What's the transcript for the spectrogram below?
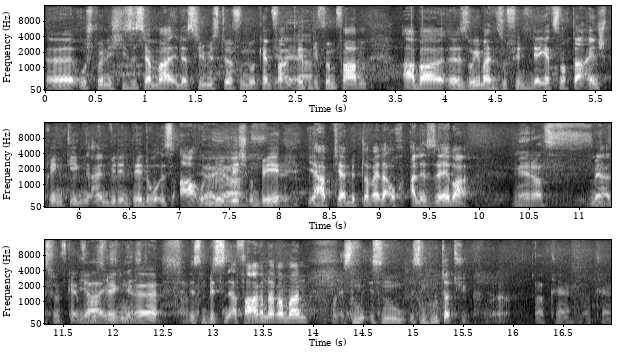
Äh, ursprünglich hieß es ja mal, in der Series dürfen nur Kämpfer Ja, antreten, ja. die fünf haben. Aber äh, so jemanden zu finden, der jetzt noch da einspringt gegen einen wie den Pedro, ist A, unmöglich und B, ihr habt ja mittlerweile auch alle selber Mehr als. mehr als fünf Kämpfe. Ja, Deswegen nicht, äh, ist ein bisschen erfahrenerer Mann und ist ein, ist ein, ist ein guter Typ. Ja. Okay, okay.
